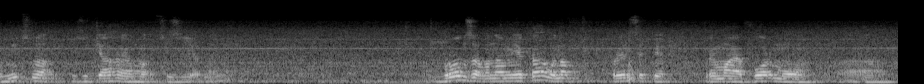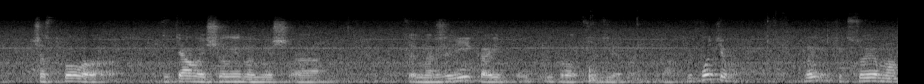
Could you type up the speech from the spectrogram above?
і міцно затягуємо ці з'єднання. Бронза вона м'яка, вона в принципі приймає форму е, частково затягує щілину між е, нержавійка і, бронзу І потім ми фіксуємо.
